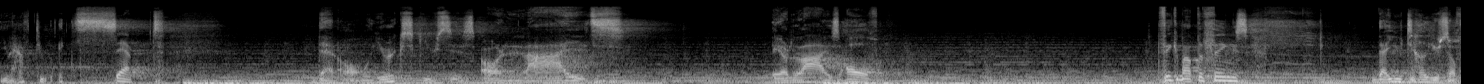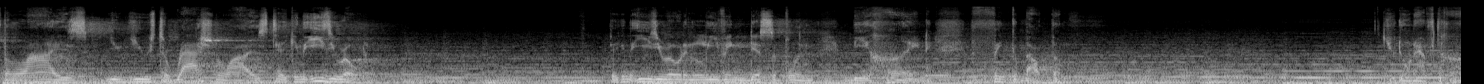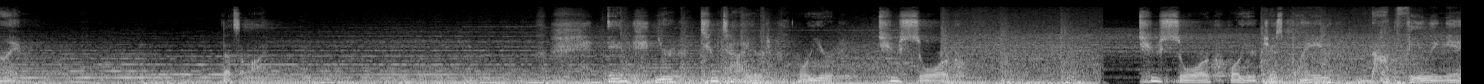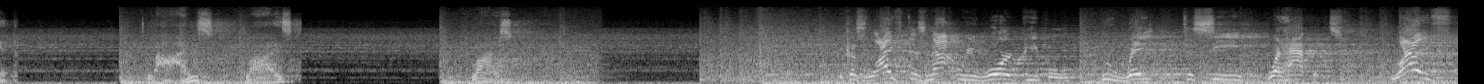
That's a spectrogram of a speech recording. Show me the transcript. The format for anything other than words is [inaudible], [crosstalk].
You have to accept that all your excuses are lies. They are lies, all of them. Think about the things that you tell yourself, the lies you use to rationalize taking the easy road. Taking the easy road and leaving discipline behind. Think about them. That's a lie. And you're too tired or you're too sore too sore or you're just plain not feeling it. Lies, lies, lies. Because life does not reward people who wait to see what happens. Life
